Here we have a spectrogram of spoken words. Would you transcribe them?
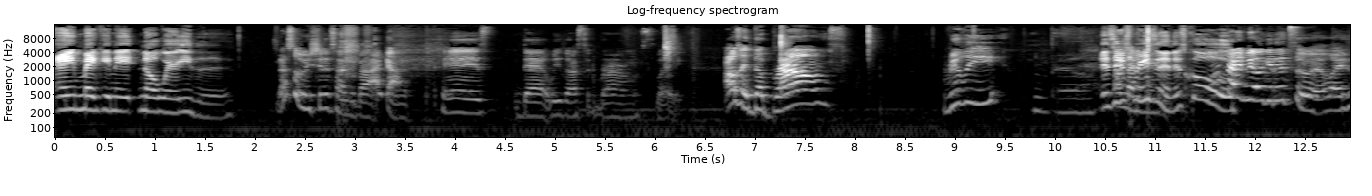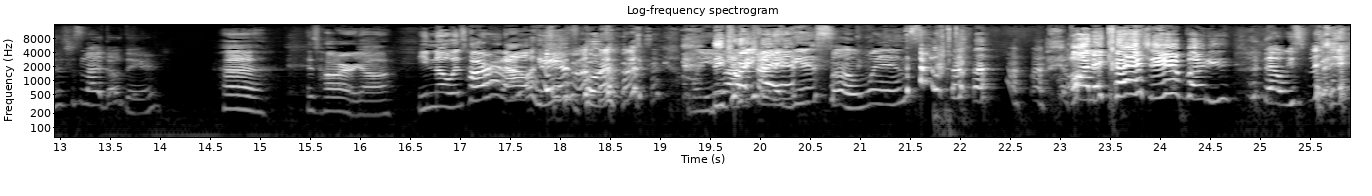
ain't making it nowhere either. That's what we should have talked about. I got pissed that we lost to the Browns. Like, I was like, the Browns? Really? It's I'm his reason. It's I'm cool. trying to be able to get into it. Like, let's just not go there. Uh, it's hard, y'all. You know it's hard out here for when you Detroit trying to get some wins all that cash in, buddy. that we spent.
